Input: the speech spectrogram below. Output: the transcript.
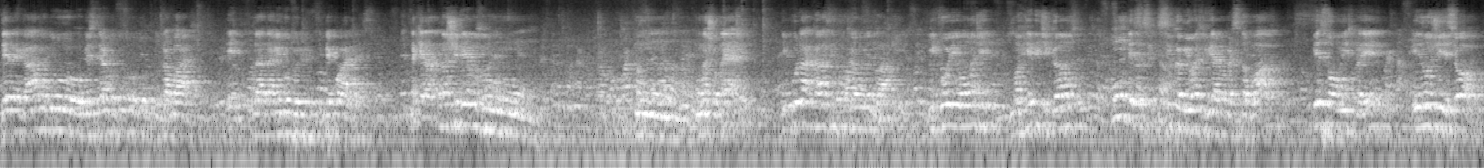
delegado do Ministério do, do, do Trabalho, da, da, Agricultura e Pecuária. Naquela, nós tivemos um, um, um lanchonete e por acaso encontramos ele lá. E foi onde nós reivindicamos um desses cinco caminhões que vieram para do pessoalmente para ele. Ele nos disse, ó,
